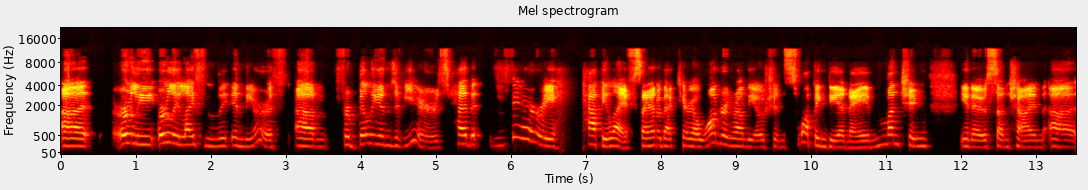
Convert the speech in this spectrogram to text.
uh, early early life in the in the earth um, for billions of years had very happy life cyanobacteria wandering around the ocean swapping dna munching you know sunshine uh,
